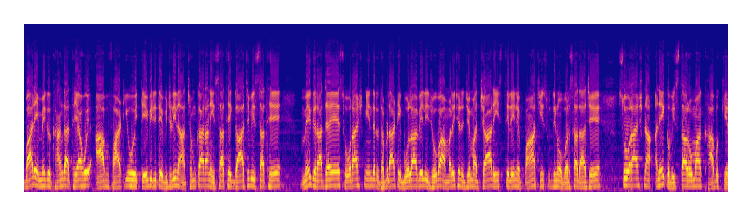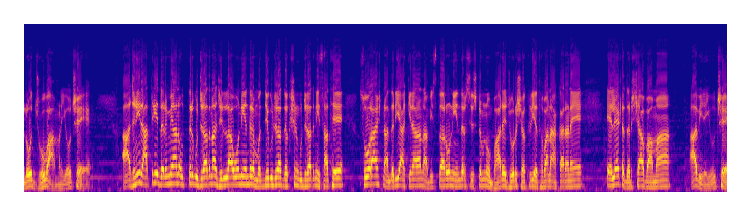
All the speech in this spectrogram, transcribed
બારે મેઘ ખાંગા થયા હોય, આભ ફાટ્યું હોય તેવી રીતે વીજળીના ચમકારાની સાથે ગાજવી સાથે મેઘરાજાએ સૌરાષ્ટ્રની અંદર ધબડાટી બોલાવેલી જોવા મળી છે અને જેમાં ચાર ઇંચથી લઈને પાંચ ઇંચ સુધીનો વરસાદ આજે સૌરાષ્ટ્રના અનેક વિસ્તારોમાં ખાબકેલો જોવા મળ્યો છે. આજની રાત્રિ દરમિયાન ઉત્તર ગુજરાતના જિલ્લાઓની અંદર મધ્ય ગુજરાત, દક્ષિણ ગુજરાતની સાથે સૌરાષ્ટ્રના દરિયા કિનારાના વિસ્તારોની અંદર સિસ્ટમનું ભારે જોર સક્રિય થવાના કારણે એલર્ટ દર્શાવવામાં આવી રહ્યું છે.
